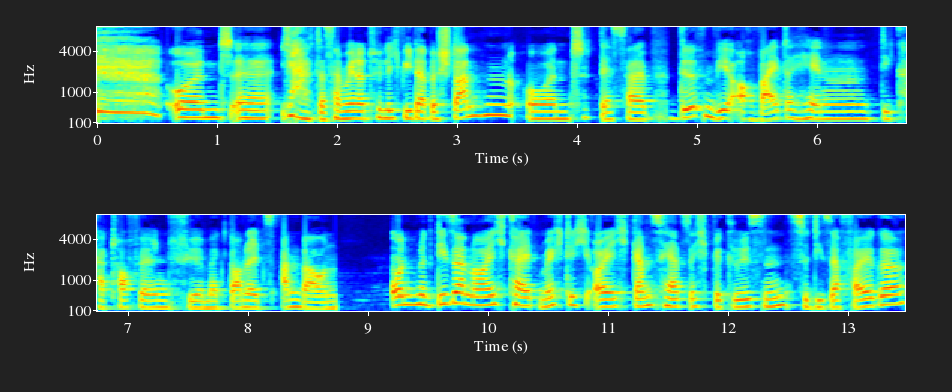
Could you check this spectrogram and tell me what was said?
und äh, ja, das haben wir natürlich wieder bestanden und deshalb dürfen wir auch weiterhin die Kartoffeln für McDonald's anbauen. Und mit dieser Neuigkeit möchte ich euch ganz herzlich begrüßen zu dieser Folge.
